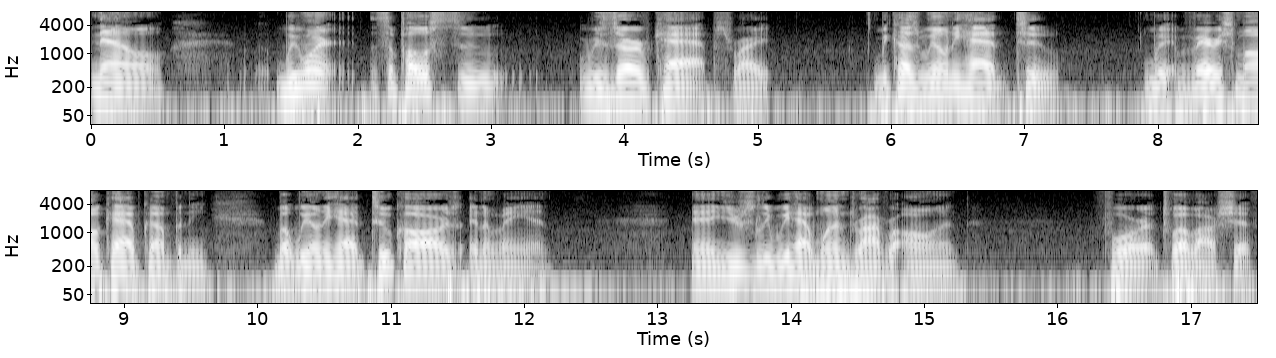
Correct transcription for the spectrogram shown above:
Now, we weren't supposed to reserve cabs, right? Because we only had two. We're very small cab company, but we only had two cars and a van. And usually we had one driver on for a 12 hour shift.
